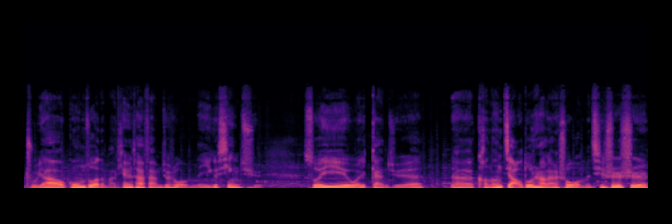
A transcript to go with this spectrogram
主要工作的嘛。天一团 FM 就是我们的一个兴趣，所以我感觉呃，可能角度上来说，我们其实是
